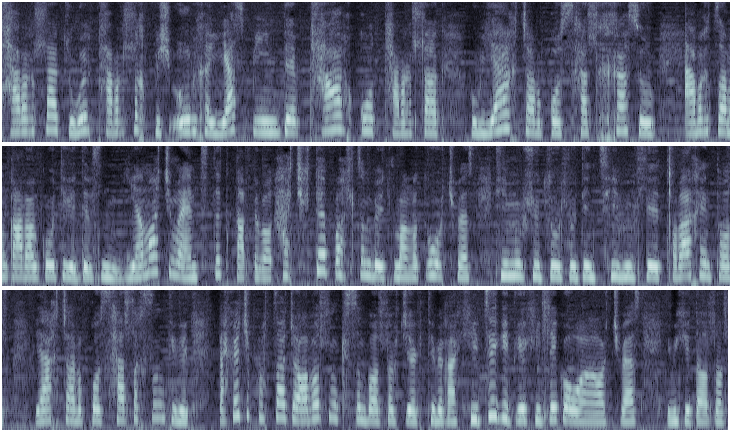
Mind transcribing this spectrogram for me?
таргалаа зүгээр таргалах биш. Өөрийнхөө яс биендээ таарахгүй таргалаад бүр яах чавгүй салгахаас өв авга зам гараагүй. Тэгээд нь ямаа ч юм амьтдад гардаг хачигтай болцсон байж магадгүй учраас тиймэрхүү зүйлүүдийн цэвэрлээ тураахын тулд яах чавгүй салгасан. Тэгээд дахиж буцааж оруулна гэсэн боловч яг тэрийг хизээ гэдгээ хэлээгүй байгаа учраас эмихэд бол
